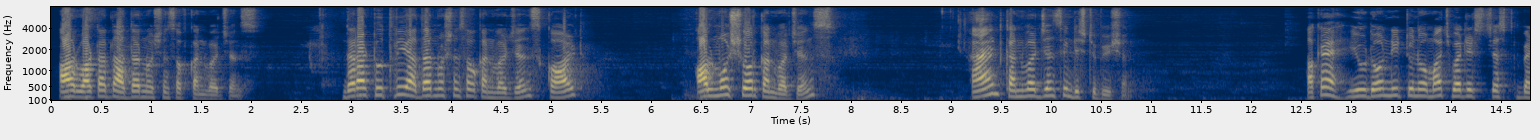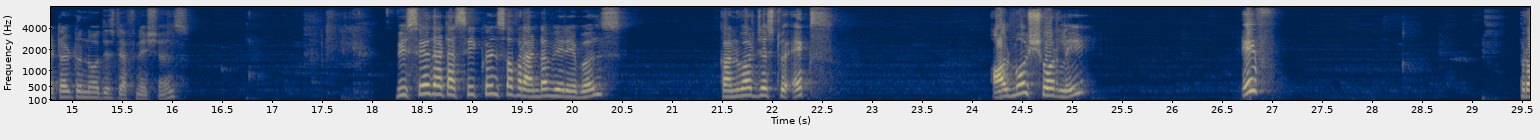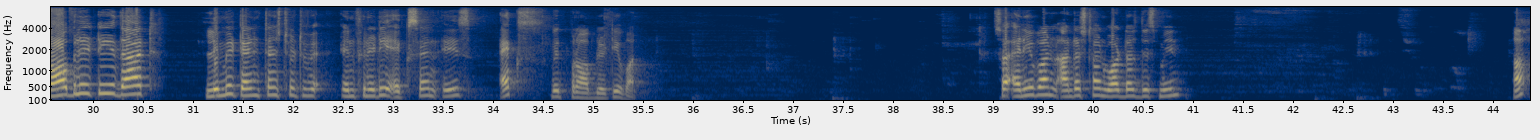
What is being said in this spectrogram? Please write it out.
Or what are the other notions of convergence? There are two, three other notions of convergence called almost sure convergence and convergence in distribution. Okay, you do not need to know much but it is just better to know these definitions. We say that a sequence of random variables converges to x almost surely if probability that limit n tends to infinity xn is x with probability 1. So anyone understand what does this mean? Huh?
